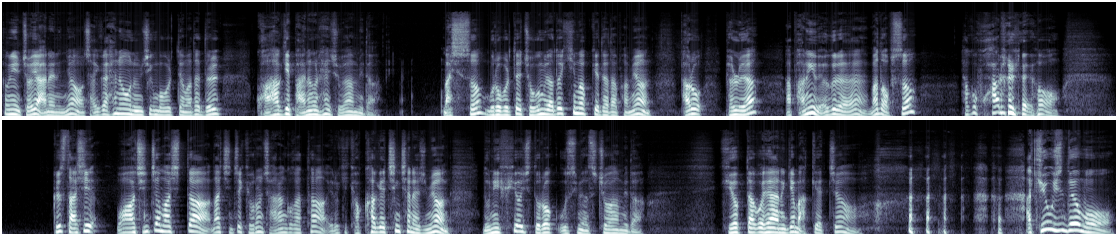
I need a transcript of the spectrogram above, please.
형님, 저희 아내는요, 자기가 해놓은 음식 먹을 때마다 늘 과하게 반응을 해줘야 합니다. 맛있어? 물어볼 때 조금이라도 힘없게 대답하면 바로 별로야? 아, 반응이 왜 그래? 맛 없어? 하고 화를 내요. 그래서 다시, 와, 진짜 맛있다. 나 진짜 결혼 잘한 것 같아. 이렇게 격하게 칭찬해주면 눈이 휘어지도록 웃으면서 좋아합니다. 귀엽다고 해야 하는 게 맞겠죠? 아, 귀여우신데요, 뭐.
